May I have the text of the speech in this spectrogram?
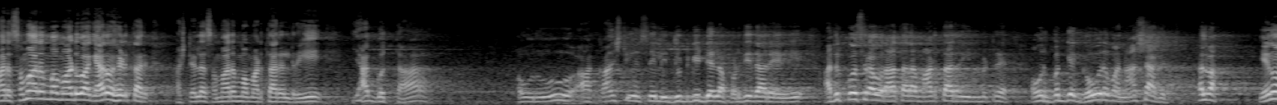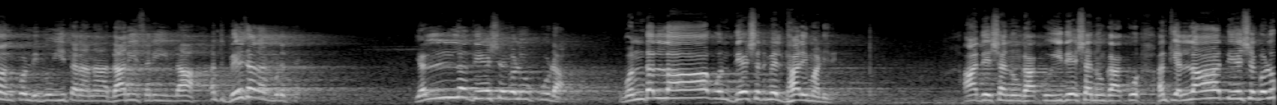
ಆದರೆ ಸಮಾರಂಭ ಮಾಡುವಾಗ ಯಾರೋ ಹೇಳ್ತಾರೆ, ಅಷ್ಟೆಲ್ಲ ಸಮಾರಂಭ ಮಾಡ್ತಾರಲ್ರಿ, ಯಾಕೆ ಗೊತ್ತಾ? ಅವರು ಆ ಕಾನ್ಸ್ಟಿಟ್ಯೂನ್ಸಿಯಲ್ಲಿ ದುಡ್ಡು ಗಿಡ್ಡೆಲ್ಲ ಹೊಡೆದಿದ್ದಾರೆ ರೀ, ಅದಕ್ಕೋಸ್ಕರ ಅವ್ರು ಆ ಥರ ಮಾಡ್ತಾರ್ರಿ ಅಂದ್ಬಿಟ್ರೆ ಅವ್ರ ಬಗ್ಗೆ ಗೌರವ ನಾಶ ಆಗುತ್ತೆ, ಅಲ್ವಾ? ಏನೋ ಅಂದ್ಕೊಂಡಿದ್ದು ಈ ಥರನ, ದಾರಿ ಸರಿ ಇಲ್ಲ ಅಂತ ಬೇಜಾರಾಗ್ಬಿಡುತ್ತೆ. ಎಲ್ಲ ದೇಶಗಳು ಕೂಡ ಒಂದಲ್ಲ ಒಂದು ದೇಶದ ಮೇಲೆ ದಾಳಿ ಮಾಡಿದೆ. ಆ ದೇಶ ನುಂಗಾಕು, ಈ ದೇಶ ನುಂಗಾಕು ಅಂತ ಎಲ್ಲ ದೇಶಗಳು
